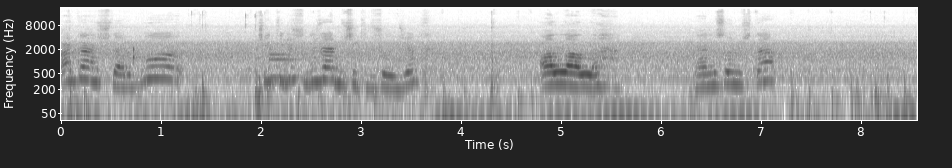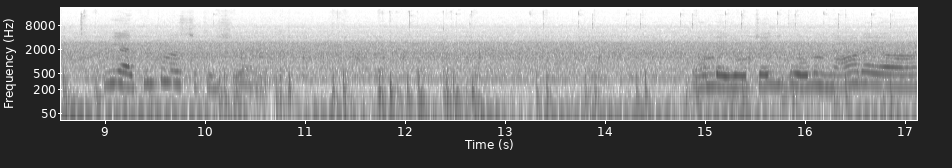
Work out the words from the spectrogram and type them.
Arkadaşlar bu çekiliş güzel bir çekiliş olacak. Allah Allah. Yani sonuçta VIP Plus çekilişi yani. Lan bey ortaya gidiyor oğlum ne ara ya.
